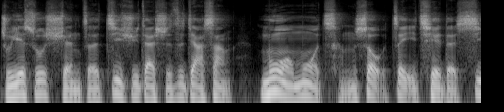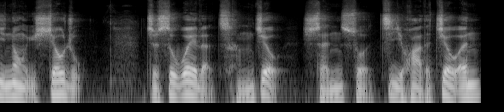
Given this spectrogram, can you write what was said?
主耶稣选择继续在十字架上默默承受这一切的戏弄与羞辱，只是为了成就神所计划的救恩，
